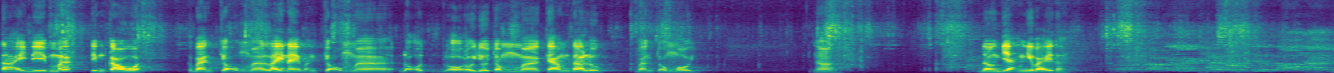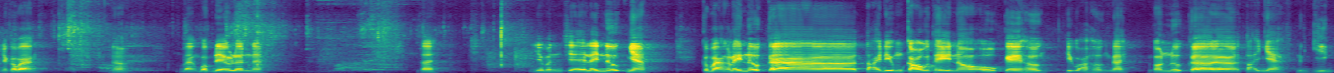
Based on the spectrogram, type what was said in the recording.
tại điểm á, điểm câu á. Các bạn trộn à, lấy này bạn trộn à, đổ đổ đổ vô trong à, cám ta luôn. Các bạn trộn mùi. Đó. Đơn giản như vậy thôi. Nha các bạn. Đó. Bạn bóp đều lên nè. Đây. Giờ mình sẽ lấy nước nha các bạn lấy nước à, tại điểm câu thì nó ok hơn hiệu quả hơn. Đây có nước à, tại nhà nước giếng.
